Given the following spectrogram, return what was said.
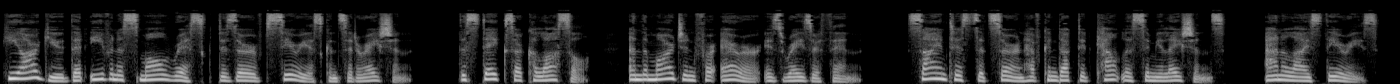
He argued that even a small risk deserved serious consideration. The stakes are colossal, and the margin for error is razor thin. Scientists at CERN have conducted countless simulations, analyzed theories,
